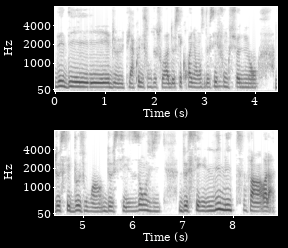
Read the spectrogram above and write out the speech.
des, des de, la connaissance de soi, de ses croyances, de ses fonctionnements, de ses besoins, de ses envies, de ses limites. Enfin voilà,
